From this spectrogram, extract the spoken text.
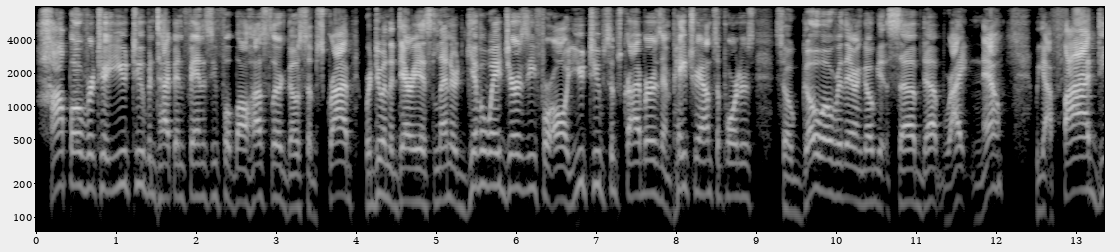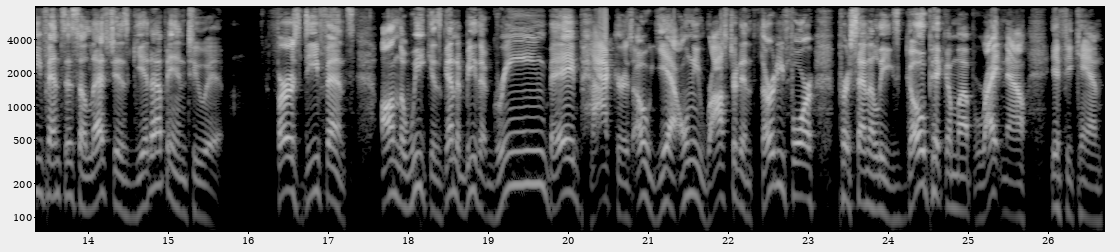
hop over to YouTube and type in Fantasy Football Hustler. Go subscribe. We're doing the Darius Leonard giveaway jersey for all YouTube subscribers and Patreon supporters. So go over there and go get subbed up right now. We got five defenses, so let's just get up into it. First defense on the week is going to be the Green Bay Packers. Oh, yeah, only rostered in 34% of leagues. Go pick them up right now if you can.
